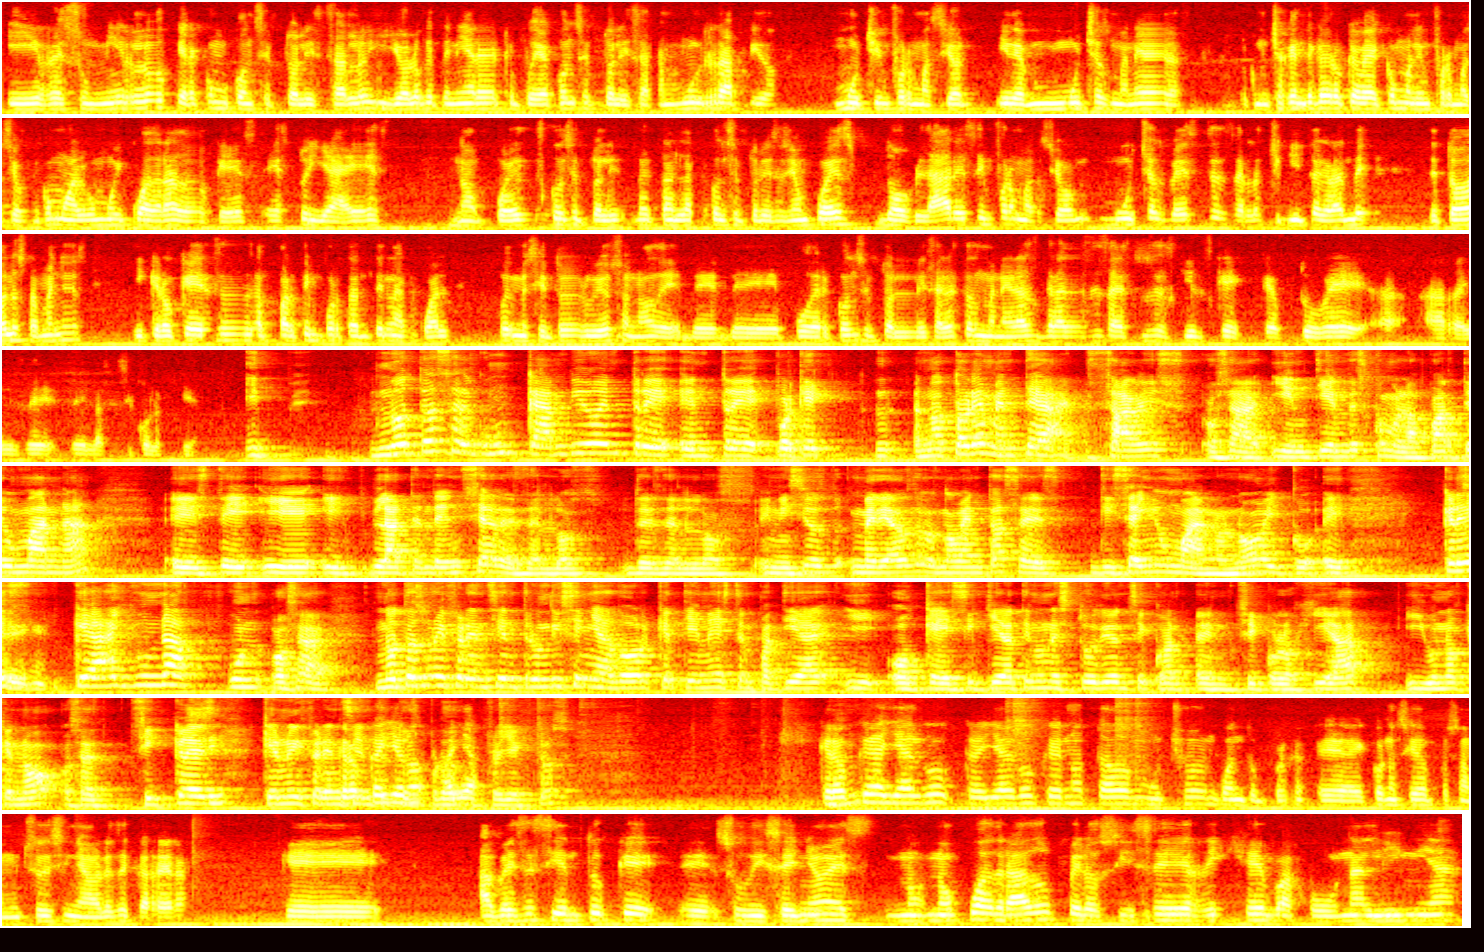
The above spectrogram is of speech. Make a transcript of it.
y resumirlo, que era como conceptualizarlo, y yo lo que tenía era que podía conceptualizar muy rápido mucha información y de muchas maneras. Porque mucha gente creo que ve como la información como algo muy cuadrado, que es esto ya es. No, puedes conceptualizar, la conceptualización puedes doblar esa información muchas veces, hacerla chiquita, grande, de todos los tamaños y creo que esa es la parte importante en la cual pues me siento orgulloso, ¿no? De, de, poder conceptualizar estas maneras gracias a estos skills que, que obtuve a, raíz de, de, la psicología. ¿Y notas algún cambio entre, entre, porque notoriamente sabes, o sea, y entiendes como la parte humana, este, y, y, la tendencia desde los, desde los inicios, mediados de los noventas es diseño humano, ¿no? Y, eh, ¿Crees que hay una, un, o sea, notas una diferencia entre un diseñador que tiene esta empatía y, o que siquiera tiene un estudio en, en psicología y uno que no? O sea, ¿sí crees que hay una diferencia entre tus proyectos? Creo que hay algo, que hay algo que he notado mucho en cuanto eh, he conocido pues, a muchos diseñadores de carrera que a veces siento que eh, su diseño es no, no cuadrado, pero sí se rige bajo una línea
